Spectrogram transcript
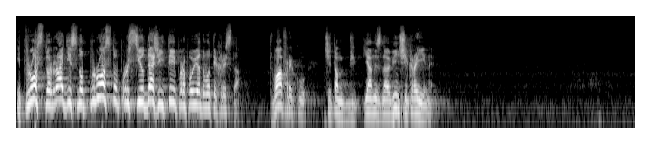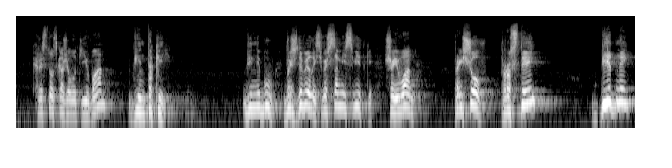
І просто радісно, просто в простій одежі йти і проповідувати Христа в Африку чи там, я не знаю, в інші країни. Христос каже, от Іван, він такий. Він не був. Ви ж дивились, ви ж самі свідки, що Іван прийшов простий, бідний,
